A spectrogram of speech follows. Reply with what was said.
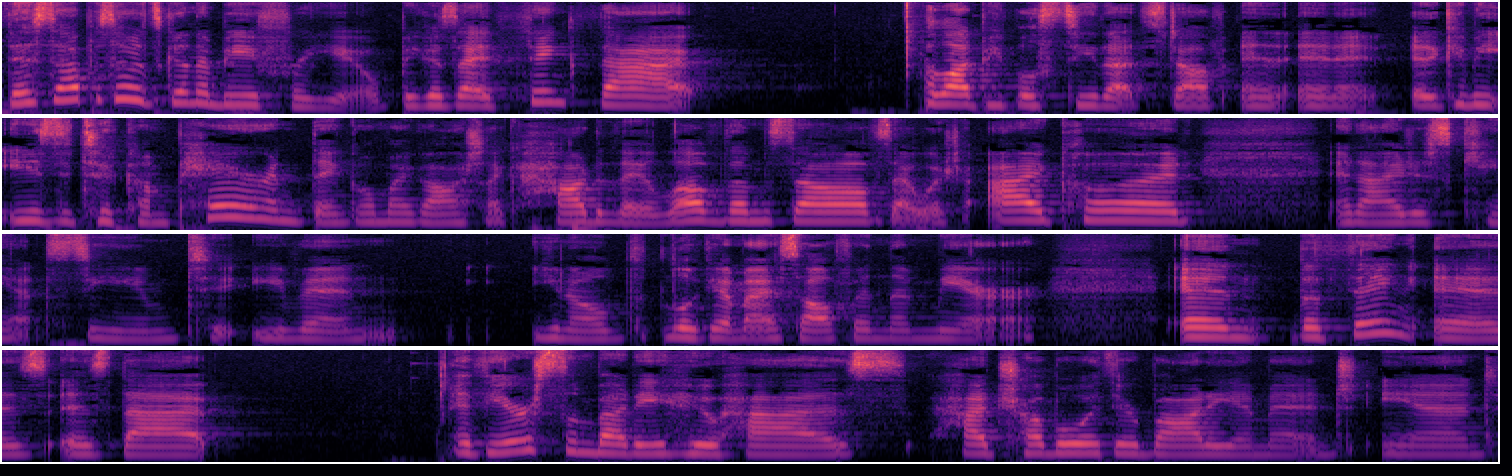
This episode is going to be for you because I think that a lot of people see that stuff and, and it, it can be easy to compare and think, oh my gosh, like, how do they love themselves? I wish I could and I just can't seem to even, you know, look at myself in the mirror. And the thing is, is that if you're somebody who has had trouble with your body image and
